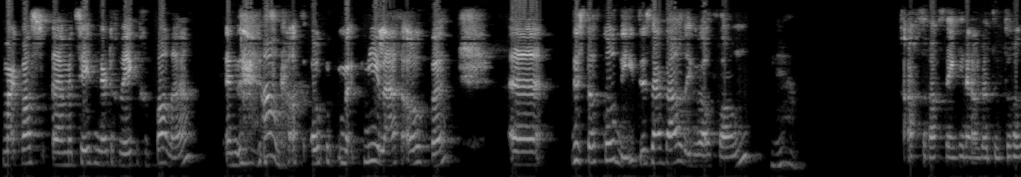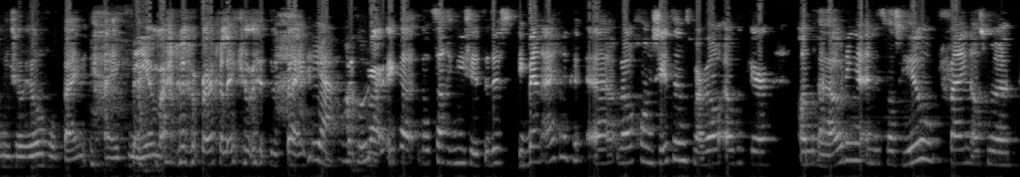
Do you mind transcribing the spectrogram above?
Maar ik was uh, met 37 weken gevallen. En oh. ik had ook mijn knieën lagen open. Uh, dus dat kon niet. Dus daar baalde ik wel van. Ja achteraf denk je, nou, dat doet toch ook niet zo heel veel pijn aan je knieën, maar vergeleken met de pijn. Ja, maar goed. Maar ik, eh, dat zag ik niet zitten. Dus ik ben eigenlijk uh, wel gewoon zittend, maar wel elke keer andere houdingen. En het was heel fijn als, me,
